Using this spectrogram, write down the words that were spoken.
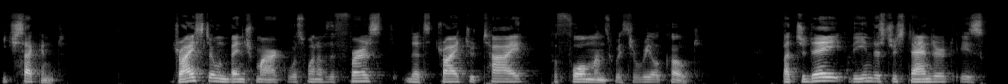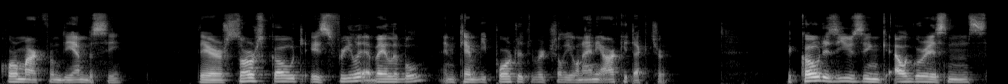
each second. Dhrystone benchmark was one of the first that tried to tie performance with real code. But today, the industry standard is CoreMark from the EEMBC. Their source code is freely available and can be ported virtually on any architecture. The code is using algorithms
